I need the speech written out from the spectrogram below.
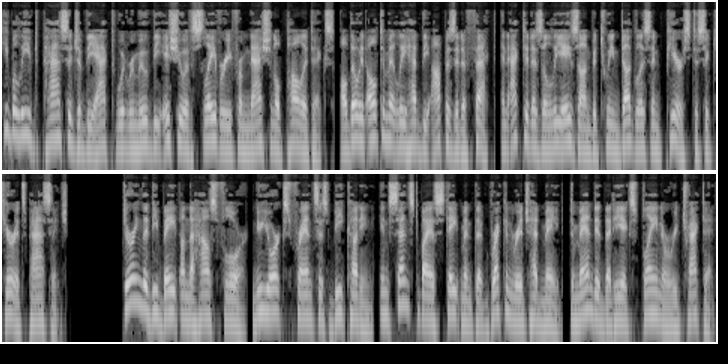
He believed passage of the act would remove the issue of slavery from national politics, although it ultimately had the opposite effect, and acted as a liaison between Douglas and Pierce to secure its passage. During the debate on the House floor, New York's Francis B. Cutting, incensed by a statement that Breckinridge had made, demanded that he explain or retract it.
